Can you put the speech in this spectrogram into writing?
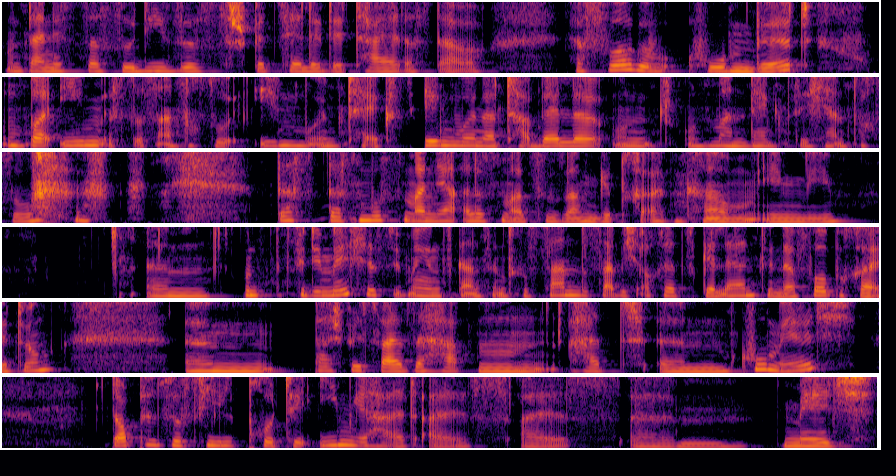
und dann ist das so dieses spezielle Detail, das da hervorgehoben wird. Und bei ihm ist das einfach so irgendwo im Text, irgendwo in der Tabelle und, und man denkt sich einfach so, das, das muss man ja alles mal zusammengetragen haben irgendwie. Ähm, und für die Milch ist übrigens ganz interessant, das habe ich auch jetzt gelernt in der Vorbereitung. Ähm, beispielsweise haben, hat ähm, Kuhmilch doppelt so viel Proteingehalt als, als Milch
